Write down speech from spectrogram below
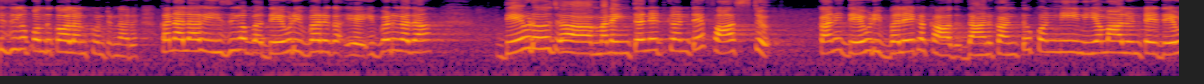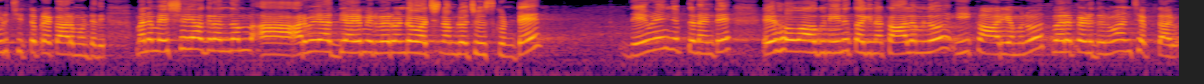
ఈజీగా పొందుకోవాలనుకుంటున్నారు. కానీ అలా ఈజీగా దేవుడు ఇవ్వరు ఇవ్వడు కదా? దేవుడు మన ఇంటర్నెట్ కంటే ఫాస్ట్ కానీ దేవుడు ఇవ్వలేక కాదు. దానికంటూ కొన్ని నియమాలు ఉంటాయి. దేవుడి చిత్త ప్రకారం ఉంటుంది. మనం యెషయా గ్రంథం అరవై అధ్యాయం ఇరవై రెండవ వచనంలో చూసుకుంటే దేవుడు ఏం చెప్తాడంటే ఏహోవాగు నేను తగిన కాలంలో ఈ కార్యమును త్వరపెడుదును అని చెప్తారు.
